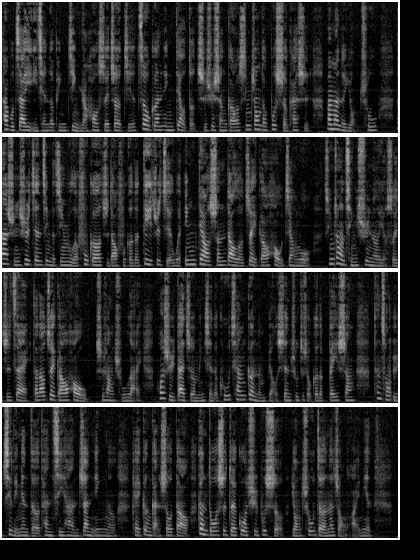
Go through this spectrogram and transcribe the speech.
他不在意以前的平静，然后随着节奏跟音调的持续升高，心中的不舍开始慢慢的涌出。那循序渐进的进入了副歌，直到副歌的第一句结尾，音调升到了最高后降落，心中的情绪呢也随之在达到最高后释放出来。或许带着明显的哭腔，更能表现出这首歌的悲伤。但从语气里面的叹气和颤音呢，可以更感受到更多是对过去不舍涌出的那种怀念。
